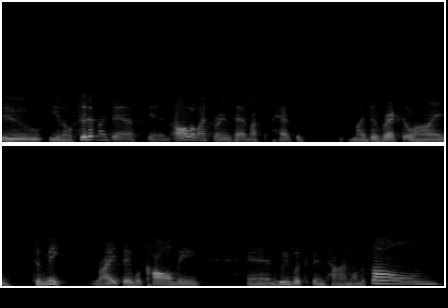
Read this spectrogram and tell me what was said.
to, you know, sit at my desk, and all of my friends had my had the, my direct line to me. Right? They would call me, and we would spend time on the phone,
